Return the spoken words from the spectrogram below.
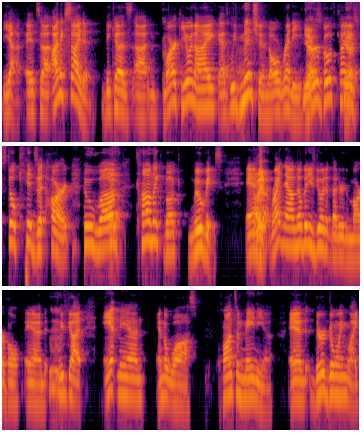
Yeah, it's. Uh, I'm excited because uh, Mark, you and I, as we've mentioned already, we're both kind of still kids at heart who Oh, love yeah. comic book movies. And yeah. right now, nobody's doing it better than Marvel. And Mm. we've got Ant Man and the Wasp, Quantumania, and they're going like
